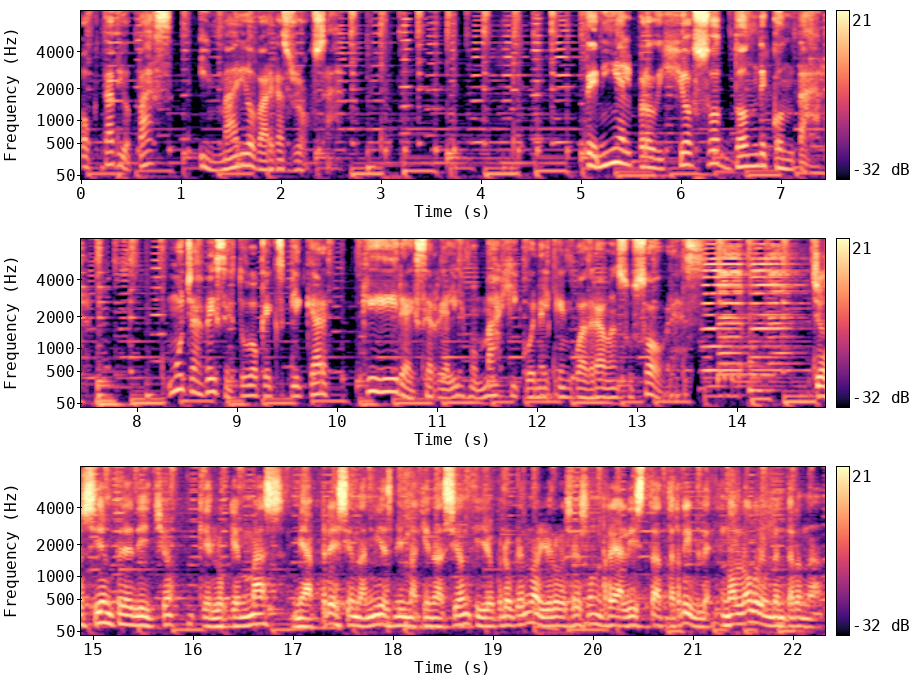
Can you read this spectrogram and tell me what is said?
Octavio Paz y Mario Vargas Llosa. Tenía el prodigioso don de contar. Muchas veces tuvo que explicar qué era ese realismo mágico en el que encuadraban sus obras. Yo siempre he dicho que lo que más me aprecian a mí es mi imaginación y yo creo que no, yo lo que soy es un realista terrible. No logro inventar nada.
